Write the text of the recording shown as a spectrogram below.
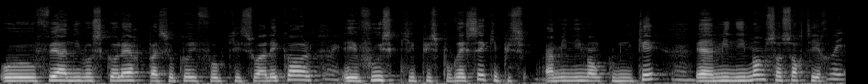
ou fait un niveau scolaire parce qu'il faut qu'ils soient à l'école oui. et il faut qu'ils puissent progresser, qu'ils puissent un minimum communiquer Mm. et un minimum s'en sortir. Oui,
